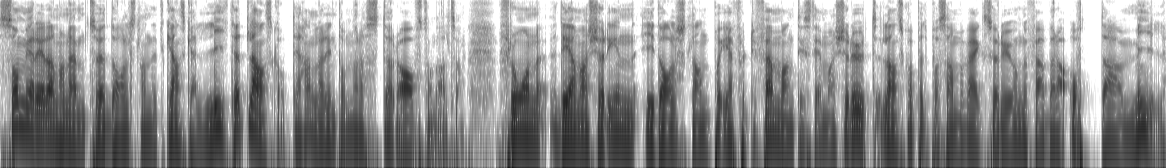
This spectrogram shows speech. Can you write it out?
Som jag redan har nämnt så är Dalsland ett ganska litet landskap. Det handlar inte om några större avstånd alltså. Från det man kör in i Dalsland på E45 tills det man kör ut landskapet på samma väg så är det ungefär bara 8 mil.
